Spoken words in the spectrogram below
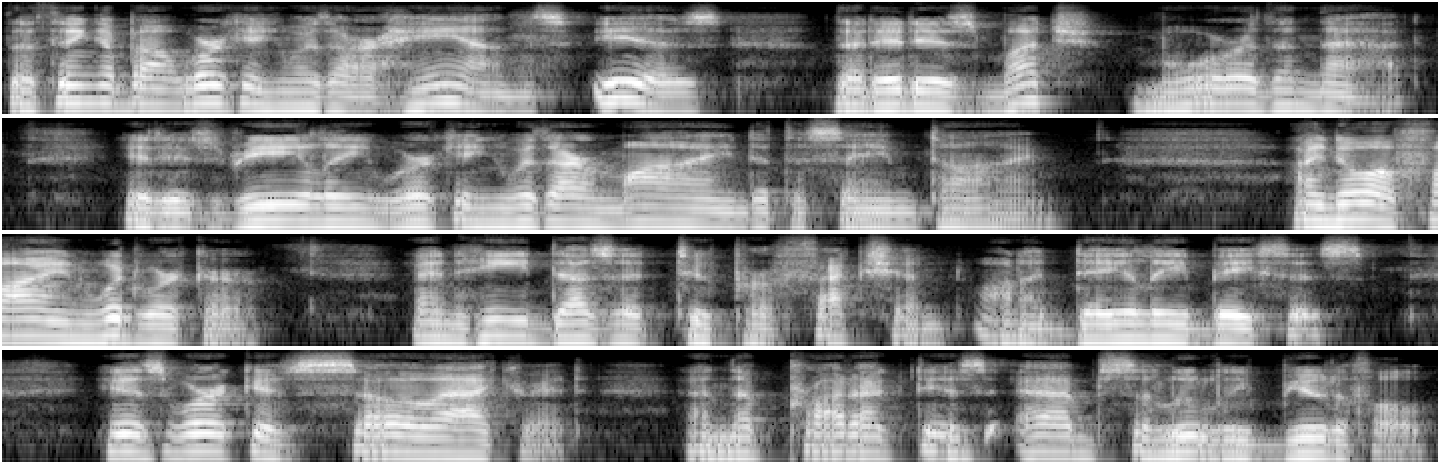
The thing about working with our hands is that it is much more than that. It is really working with our mind at the same time. I know a fine woodworker, and he does it to perfection on a daily basis. His work is so accurate, and the product is absolutely beautiful.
